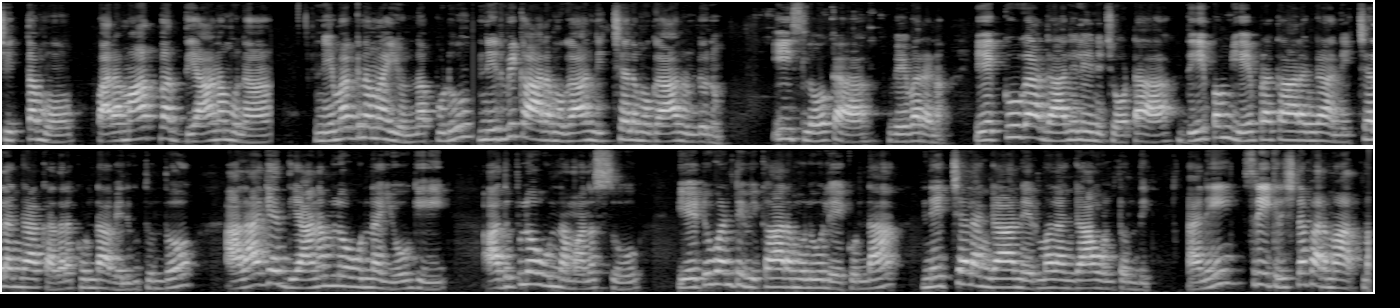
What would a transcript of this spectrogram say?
చిత్తము పరమాత్మ ధ్యానమున నిమగ్నమై ఉన్నప్పుడు నిర్వికారముగా నిశ్చలముగా నుండును. ఈ శ్లోక వివరణ. ఎక్కువగా గాలి లేని చోట దీపం ఏ ప్రకారంగా నిశ్చలంగా కదలకుండా వెలుగుతుందో అలాగే ధ్యానంలో ఉన్న యోగి అదుపులో ఉన్న మనస్సు ఎటువంటి వికారములు లేకుండా నిశ్చలంగా నిర్మలంగా ఉంటుంది అని శ్రీకృష్ణ పరమాత్మ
